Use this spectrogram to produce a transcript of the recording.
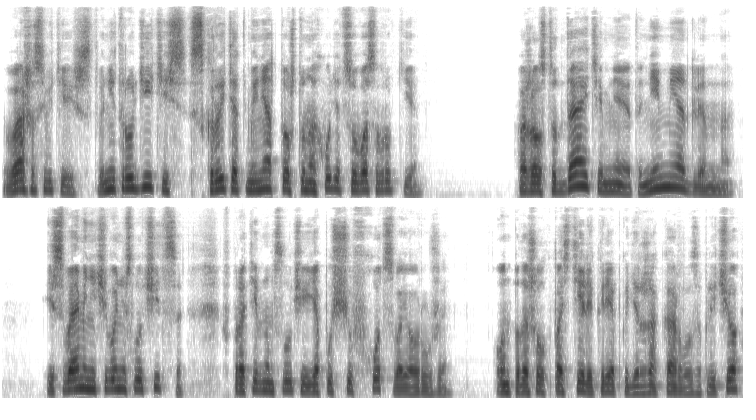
«Ваше святейшество, не трудитесь скрыть от меня то, что находится у вас в руке. Пожалуйста, дайте мне это немедленно, и с вами ничего не случится. В противном случае я пущу в ход свое оружие». Он подошел к постели, крепко держа Карлу за плечо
